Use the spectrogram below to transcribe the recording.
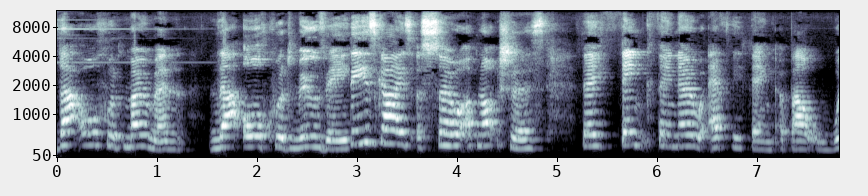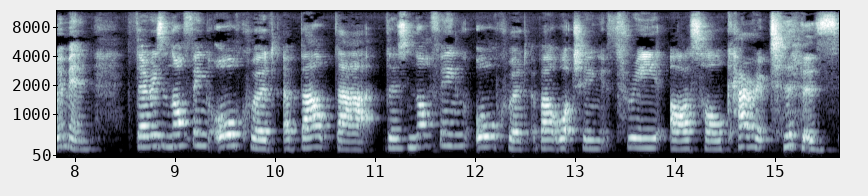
that awkward moment, that awkward movie. These guys are so obnoxious. They think they know everything about women. There is nothing awkward about that. There's nothing awkward about watching three arsehole characters.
